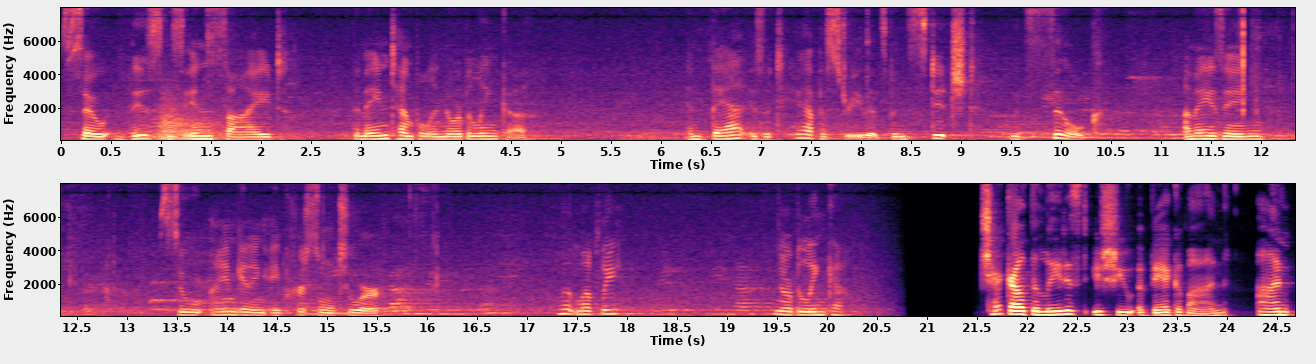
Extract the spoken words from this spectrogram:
So this is inside the main temple in Norbulingka. And that is a tapestry that's been stitched with silk. Amazing. So I am getting a personal tour. Isn't lovely? Norbulingka. Check out the latest issue of Vagabond on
